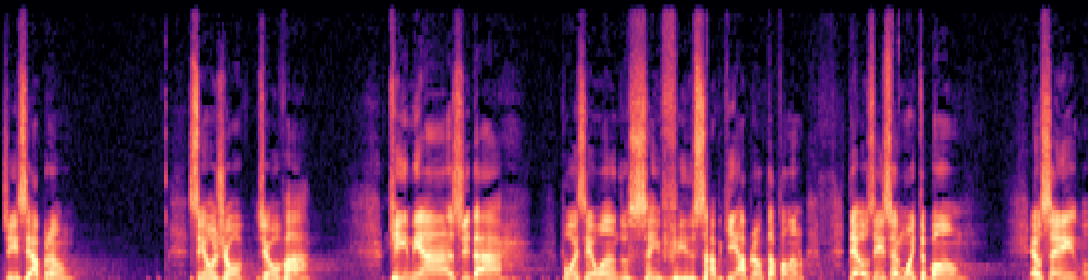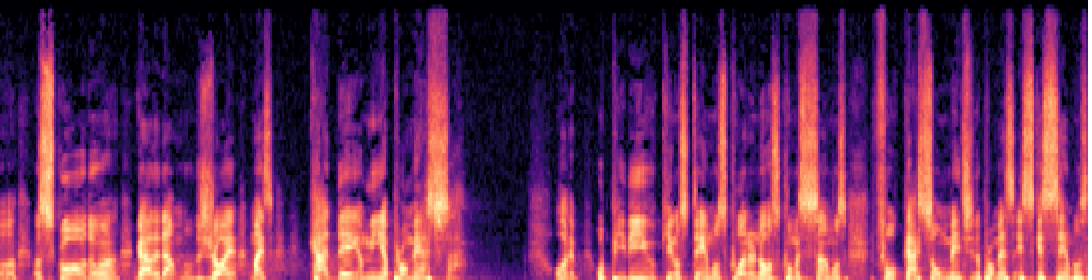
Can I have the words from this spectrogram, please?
disse Abraão: Senhor Jeová, que me has de dar? Pois eu ando sem filhos. Sabe o que Abraão está falando? Deus, isso é muito bom eu sei, escudo, galardão, joia, mas cadê a minha promessa? Olha, o perigo que nós temos quando nós começamos a focar somente na promessa, esquecemos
